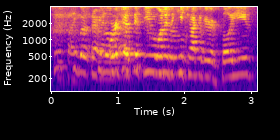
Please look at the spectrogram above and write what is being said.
Just like But- throw it but- Or just if you wanted to keep track of your employees'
